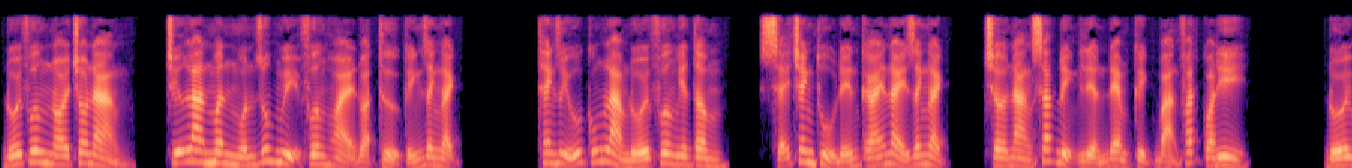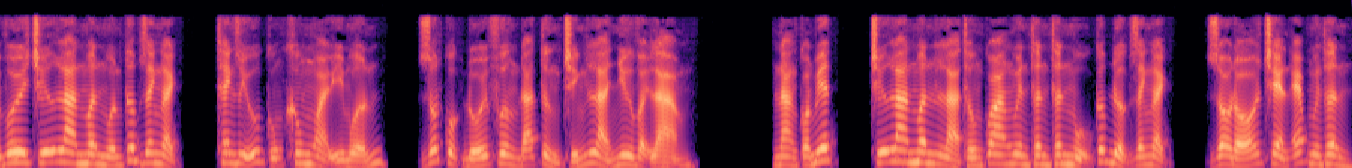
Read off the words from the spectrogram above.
Đối phương nói cho nàng, chữ Lan Mân muốn giúp Ngụy Phương Hoài đoạt thử kính danh lạch. Thanh dữ cũng làm đối phương yên tâm, sẽ tranh thủ đến cái này danh lạch, chờ nàng xác định liền đem kịch bản phát qua đi. Đối với chữ Lan Mân muốn cướp danh lạch, Thanh dữ cũng không ngoài ý muốn, rốt cuộc đối phương đã từng chính là như vậy làm. Nàng còn biết, chữ Lan Mân là thông qua nguyên thân thân mụ cướp được danh lạch, do đó chèn ép nguyên thân.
